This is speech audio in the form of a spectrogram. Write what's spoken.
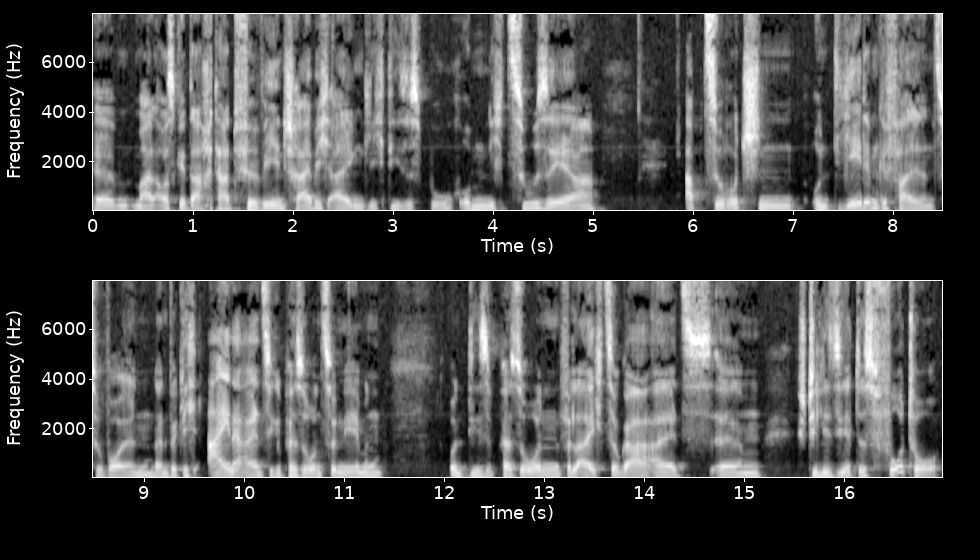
ähm, mal ausgedacht hat, für wen schreibe ich eigentlich dieses Buch, um nicht zu sehr abzurutschen und jedem gefallen zu wollen, dann wirklich eine einzige Person zu nehmen und diese Person vielleicht sogar als ähm, stilisiertes Foto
